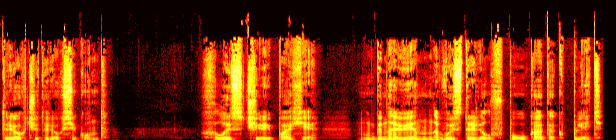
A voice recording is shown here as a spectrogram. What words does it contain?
трех-четырех секунд. Хлыст черепахи мгновенно выстрелил в паука, как плеть,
